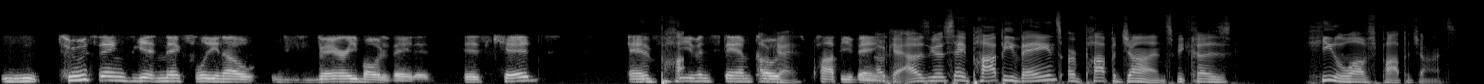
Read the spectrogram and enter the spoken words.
Two things get Nick Foligno very motivated: his kids and, And Po- Steven Stamkos' Okay. Poppy Vein. Okay, I was gonna say Poppy Veins or Papa John's because he loves Papa John's.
